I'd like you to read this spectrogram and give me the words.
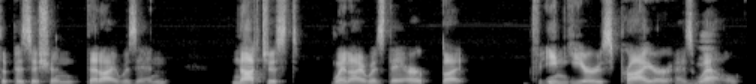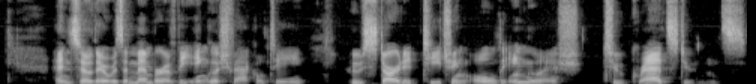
the position that I was in, not just when I was there, but in years prior as Mhm. well. And so there was a member of the English faculty who started teaching Old English to grad students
